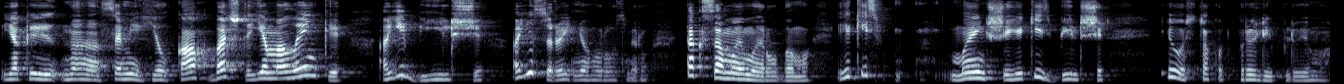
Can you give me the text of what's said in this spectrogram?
як і на самих гілках. Бачите, є маленькі, а є більші, а є середнього розміру. Так само і ми робимо. Якісь менші, якісь більші. І ось так от приліплюємо.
